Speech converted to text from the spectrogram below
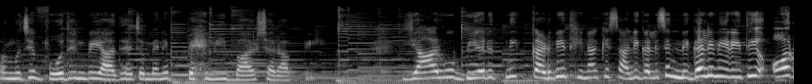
और मुझे वो दिन भी याद है जब मैंने पहली बार शराब पी। यार, वो बियर इतनी कड़वी थी ना कि साली गले से निगल ही नहीं रही थी और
